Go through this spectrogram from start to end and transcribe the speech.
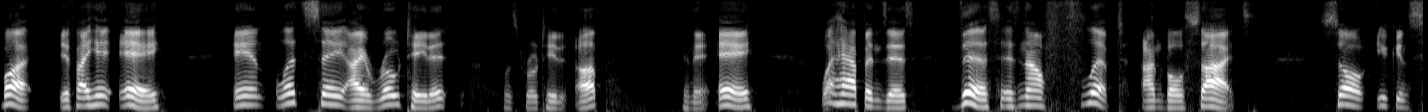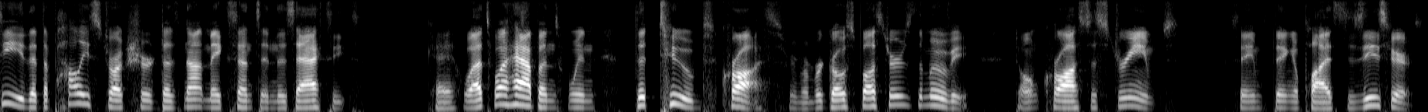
But if I hit A, and let's say I rotate it, let's rotate it up, and hit A, what happens is this is now flipped on both sides. So you can see that the poly structure does not make sense in this axis. Okay, well that's what happens when the tubes cross. Remember Ghostbusters, the movie? Don't cross the streams. Same thing applies to z-spheres.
